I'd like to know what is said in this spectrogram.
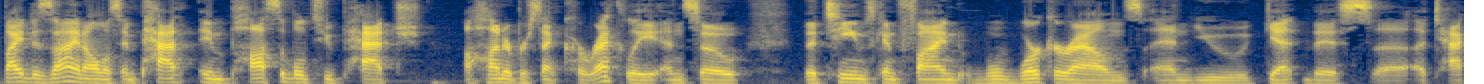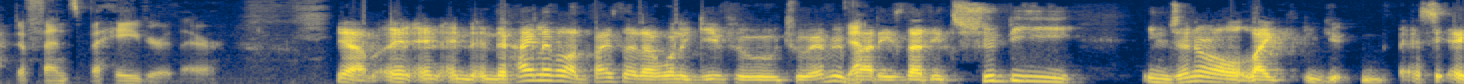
by design almost impa- impossible to patch 100% correctly and so the teams can find workarounds and you get this uh, attack defense behavior there yeah and, and, and the high level advice that i want to give to to everybody yeah. is that it should be in general like a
